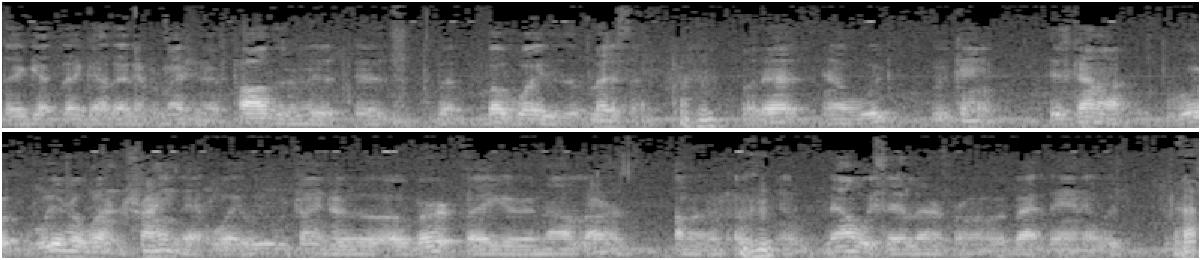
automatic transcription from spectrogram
they get they got that information. If it's positive, it, it's but both ways is a blessing. But that you know we we can't. It's kind of we really weren't trained that way. We were trained to avert failure and not learn. I mean, uh, you now we say learn from it, but back then it was Yeah.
